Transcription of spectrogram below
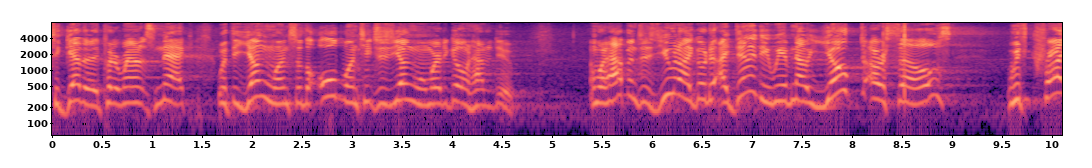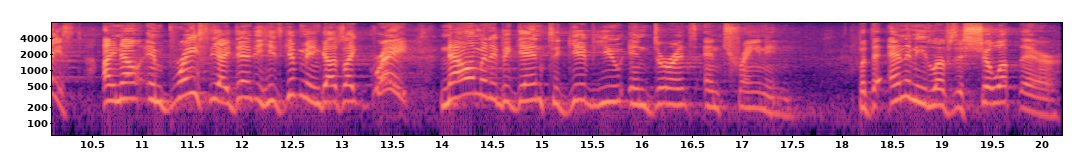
together. They put it around its neck with the young one, so the old one teaches the young one where to go and how to do. And what happens is you and I go to identity. We have now yoked ourselves with Christ. I now embrace the identity He's given me, and God's like, great. Now I'm going to begin to give you endurance and training. But the enemy loves to show up there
